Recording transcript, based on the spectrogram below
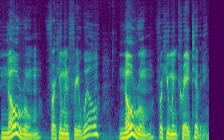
no room for human free will, no room for human creativity.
